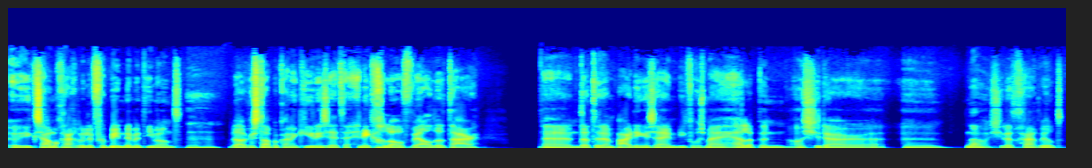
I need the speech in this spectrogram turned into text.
ik zou me graag willen verbinden met iemand. Mhm. Welke stappen kan ik hierin zetten? En ik geloof wel dat daar, uh, dat er een paar dingen zijn die volgens mij helpen als je daar, nou, als je dat graag wilt.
